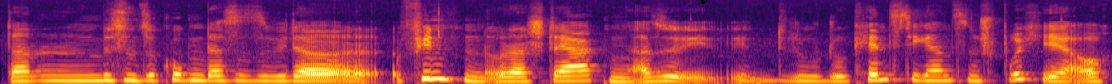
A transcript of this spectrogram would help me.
dann müssen sie gucken, dass sie sie wieder finden oder stärken. Also du, du kennst die ganzen Sprüche ja auch.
